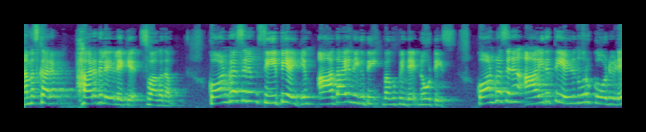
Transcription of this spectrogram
നമസ്കാരം. ഭാരത് ലൈവിലേക്ക് സ്വാഗതം. കോൺഗ്രസിനും സി പി ഐക്കും ആദായ നികുതി വകുപ്പിന്റെ നോട്ടീസ്. കോൺഗ്രസിന് ആയിരത്തി എഴുന്നൂറ് കോടിയുടെ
